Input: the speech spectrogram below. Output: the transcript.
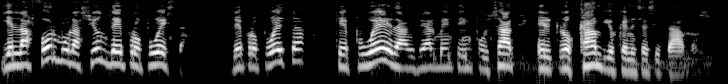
y en la formulación de propuestas, de propuestas que puedan realmente impulsar los cambios que necesitamos.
